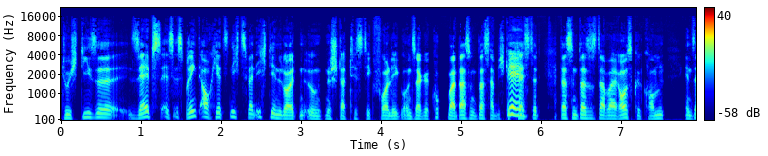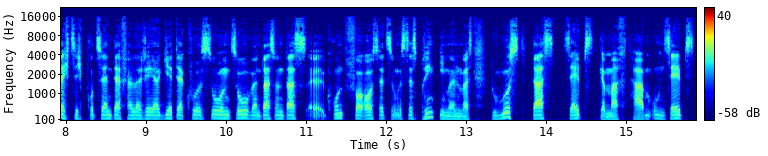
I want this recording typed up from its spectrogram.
durch diese selbst, es, es bringt auch jetzt nichts, wenn ich den Leuten irgendeine Statistik vorlege und sage, guck mal, das und das habe ich getestet, okay. das und das ist dabei rausgekommen. In 60 Prozent der Fälle reagiert der Kurs so und so, wenn das und das äh, Grundvoraussetzung ist, das bringt niemandem was. Du musst das selbst gemacht haben, um selbst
